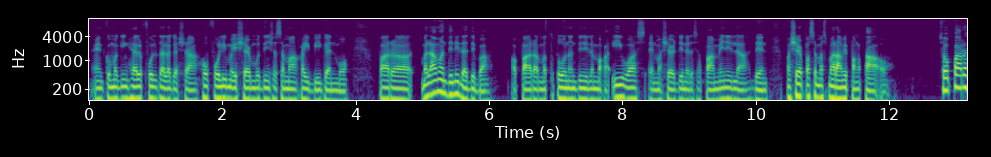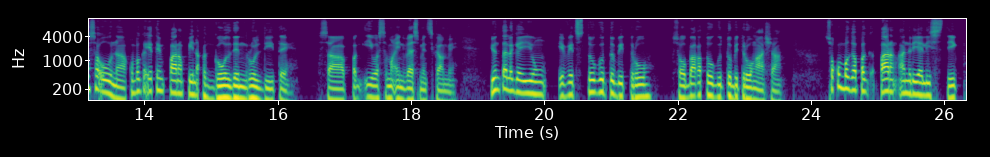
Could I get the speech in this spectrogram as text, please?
And kung maging helpful talaga siya, hopefully may share mo din siya sa mga kaibigan mo para malaman din nila, 'di ba? Para matutunan din nila makaiwas and ma-share din nila sa family nila, then ma-share pa sa mas marami pang tao. So para sa una, kumbaga ito yung parang pinaka golden rule dito eh, sa pag-iwas sa mga investments kami. Yun talaga yung if it's too good to be true, so baka too good to be true nga siya. So kumbaga pag parang unrealistic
